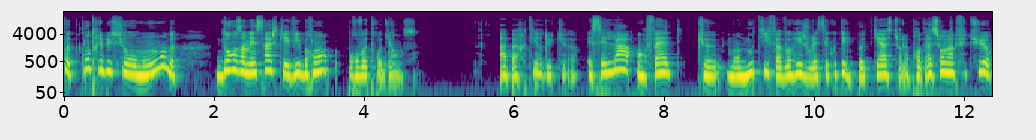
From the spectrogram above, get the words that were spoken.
votre contribution au monde dans un message qui est vibrant pour votre audience. À partir du cœur. Et c'est là, en fait, que mon outil favori, je vous laisse écouter le podcast sur la progression vers le futur.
